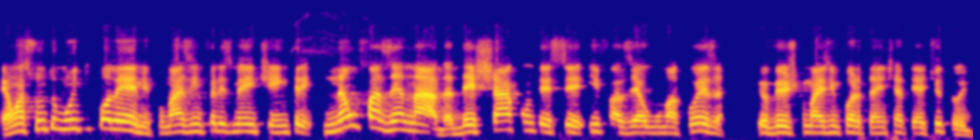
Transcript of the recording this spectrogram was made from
É um assunto muito polêmico, mas infelizmente, entre não fazer nada, deixar acontecer e fazer alguma coisa, eu vejo que o mais importante é ter atitude.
